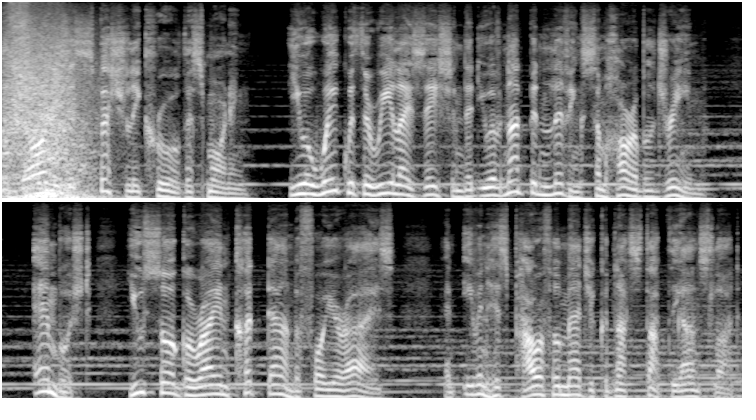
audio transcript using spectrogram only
The dawn is especially cruel this morning. You awake with the realization that you have not been living some horrible dream. Ambushed, you saw Gorion cut down before your eyes, and even his powerful magic could not stop the onslaught.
